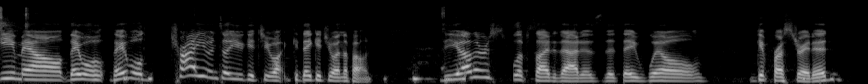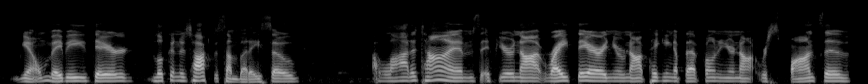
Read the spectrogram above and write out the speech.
email. They will they will try you until you get you on, they get you on the phone. The other flip side of that is that they will get frustrated. You know, maybe they're looking to talk to somebody. So a lot of times if you're not right there and you're not picking up that phone and you're not responsive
